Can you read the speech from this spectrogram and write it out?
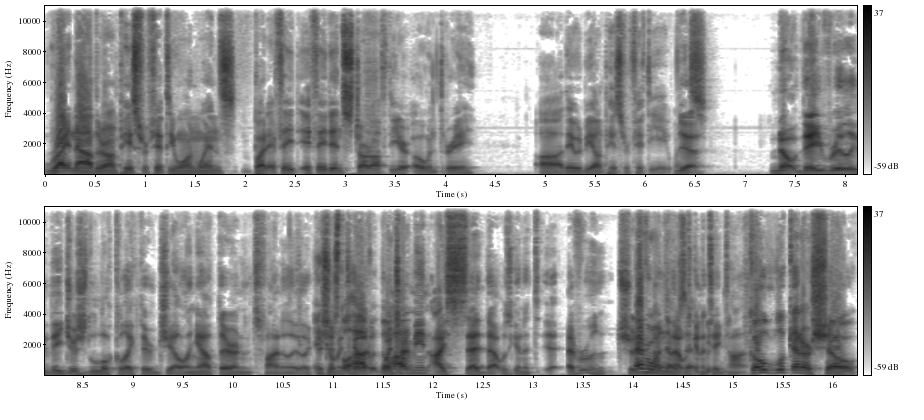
right now they're on pace for 51 wins, but if they if they didn't start off the year 0 and 3, uh, they would be on pace for 58 wins. Yeah. No, they really they just look like they're gelling out there, and it's finally like they're It's coming have together. they'll Which I mean, I said that was gonna. T- everyone should. Everyone knows that was that. gonna We- take time. Go look at our show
